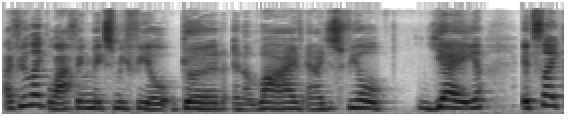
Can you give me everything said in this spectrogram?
I feel like laughing makes me feel good and alive, and I just feel yay. It's like,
